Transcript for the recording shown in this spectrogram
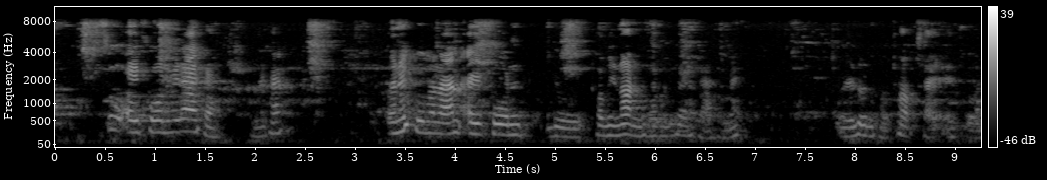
ๆสู้ไอโฟนไม่ได้ค่ะนไหมคะตอนนี้ครูมาร้านไอโฟนอยู่เทอมินอนะคะเพื่อนๆค่ะเห็นไหมวัยรุ่นเขาชอบใช้ไอโฟน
